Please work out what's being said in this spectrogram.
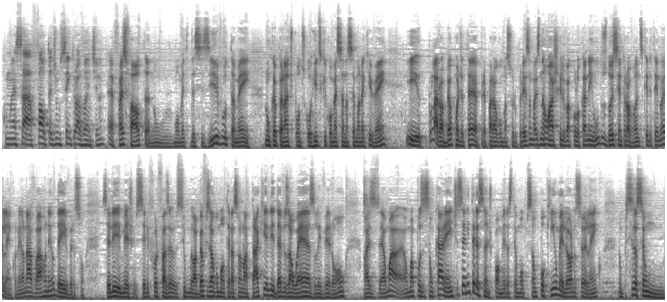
com essa falta de um centroavante, né? É, faz falta num momento decisivo, também num campeonato de pontos corridos que começa na semana que vem. E, claro, o Abel pode até preparar alguma surpresa, mas não acho que ele vai colocar nenhum dos dois centroavantes que ele tem no elenco, nem o Navarro, nem o Daverson. Se ele, se ele for fazer, se o Abel fizer alguma alteração no ataque, ele deve usar Wesley, Veron, mas é uma, é uma posição carente. Seria interessante o Palmeiras ter uma opção um pouquinho melhor no seu elenco. Não precisa ser um,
